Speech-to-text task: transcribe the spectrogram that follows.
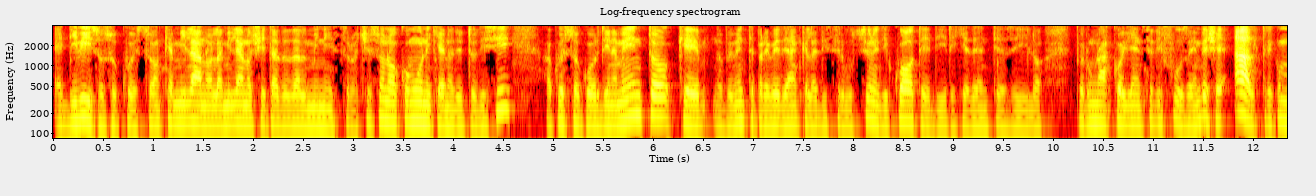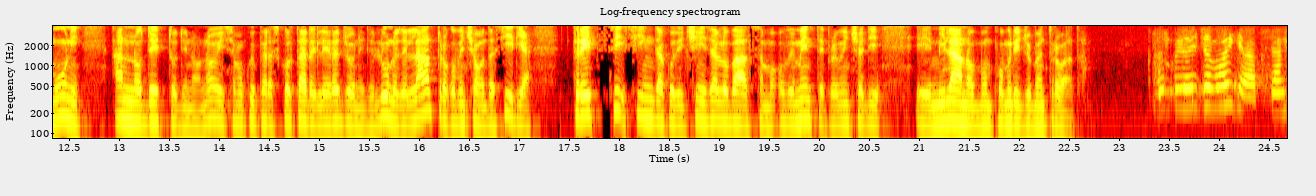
è diviso su questo, anche a Milano, la Milano citata dal Ministro. Ci sono comuni che hanno detto di sì a questo coordinamento che ovviamente prevede anche la distribuzione di quote di richiedenti asilo per un'accoglienza diffusa, invece altri comuni hanno detto di no. Noi siamo qui per ascoltare le ragioni dell'uno e dell'altro, cominciamo da Siria. Trezzi, sindaco di Cinisello Balsamo, ovviamente provincia di eh, Milano, buon pomeriggio, ben trovata voi, grazie.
